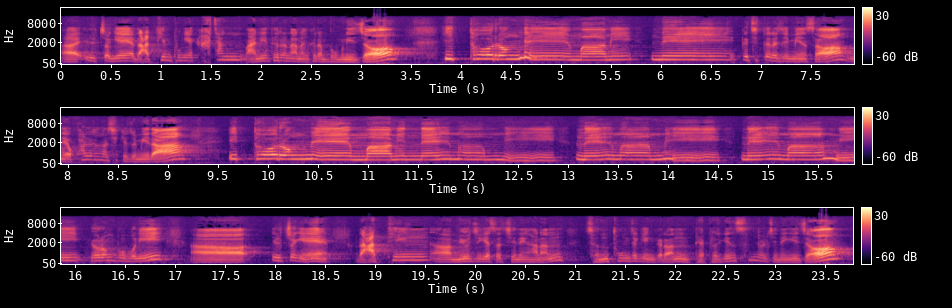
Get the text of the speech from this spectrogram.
어, 일종의 라틴풍에 가장 많이 드러나는 그런 부분이죠. 이토록 내 맘이 내 끝이 떨어지면서 네, 활강을 시켜줍니다 이토록 내 맘이 내 맘이 내 맘이 내 맘이 이런 부분이 어, 일종의 라틴 어, 뮤직에서 진행하는 전통적인 그런 대표적인 선율 진행이죠.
